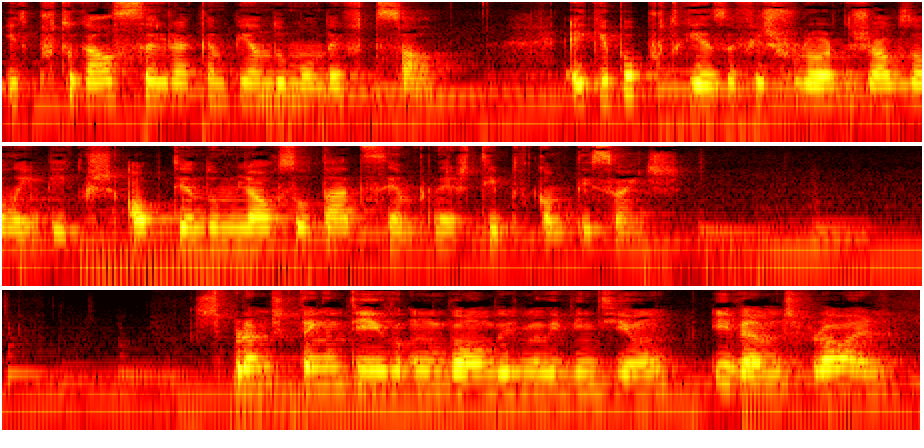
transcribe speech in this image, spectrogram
e de Portugal sagrar campeão do mundo em futsal. A equipa portuguesa fez furor nos Jogos Olímpicos, obtendo o melhor resultado de sempre neste tipo de competições. Esperamos que tenham tido um bom 2021 e vemo-nos para o ano!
